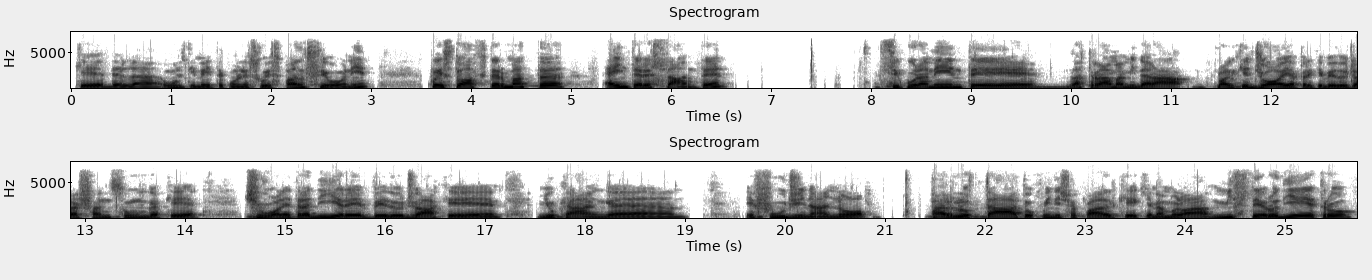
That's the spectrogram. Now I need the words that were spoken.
che del Ultimate con le sue espansioni. Questo Aftermath è interessante, sicuramente la trama mi darà qualche gioia perché vedo già Shansung che ci vuole tradire, vedo già che Liu Kang eh, e Fujin hanno parlottato, quindi c'è qualche, chiamiamolo mistero dietro.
